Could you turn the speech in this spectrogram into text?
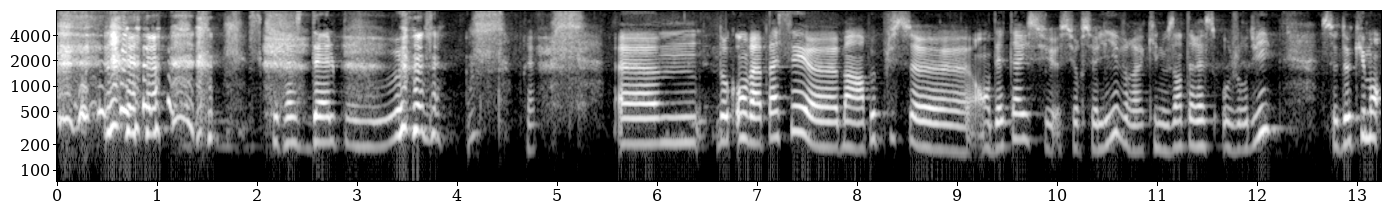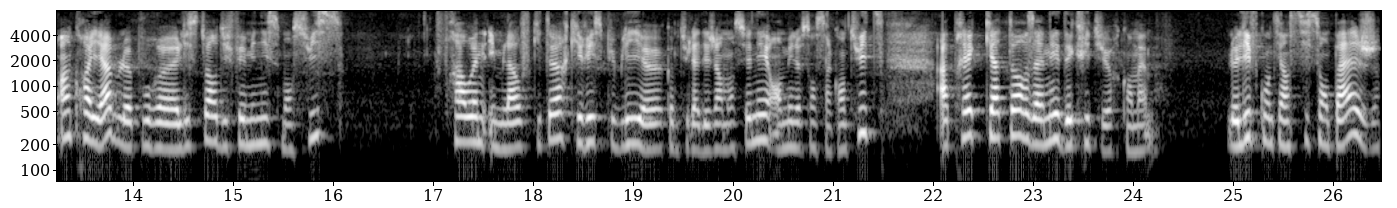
ce qui reste d'elles pour Bref. Euh, donc on va passer euh, ben, un peu plus euh, en détail sur, ce livre qui nous intéresse aujourd'hui, ce document incroyable pour l'histoire du féminisme en Suisse, Frauen im Laufgitter, qu'Iris publie, comme tu l'as déjà mentionné, en 1958, après 14 années d'écriture quand même. Le livre contient 600 pages,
